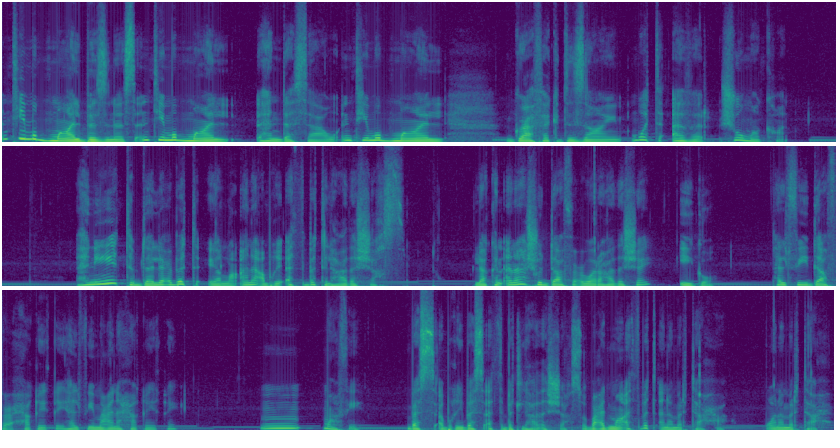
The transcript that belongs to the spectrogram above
أنت مو بمال بزنس أنت مو بمال هندسة وأنت مو بمال graphic design whatever شو ما كان. هني تبدأ لعبة يلا أنا أبغي أثبت لهذا الشخص. لكن أنا شو الدافع ورا هذا الشيء؟ إيجو. هل في دافع حقيقي؟ هل في معنى حقيقي؟ ما في. بس أبغي بس أثبت لهذا الشخص وبعد ما أثبت أنا مرتاحة وأنا مرتاح.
